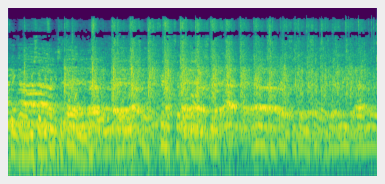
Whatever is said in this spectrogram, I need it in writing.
I think uh, we said we think it's a diamond. That's it looks like. It looks like Phillips at the base with Reeves and Benson's on the side. Lead behind Lloyd.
